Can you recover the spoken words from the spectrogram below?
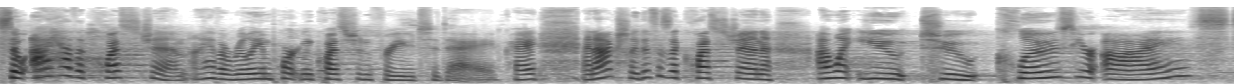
So, I have a question. I have a really important question for you today, okay? And actually, this is a question I want you to close your eyes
